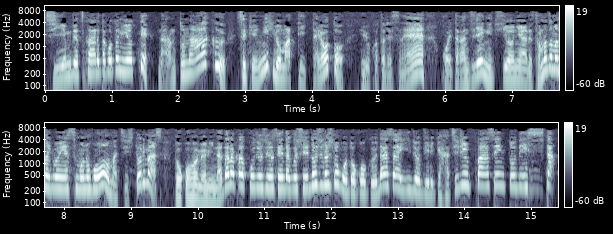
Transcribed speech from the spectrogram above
CM で使われたことによって、なんとなく世間に広まっていったよということですね。こういった感じで日常にある様々な疑問や質問の方をお待ちしております。投稿方面になだらか向上心を選択して、どしどしとご投稿ください。以上、自力80%でした。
